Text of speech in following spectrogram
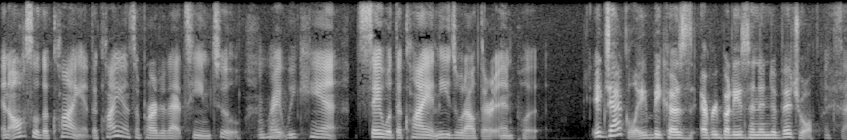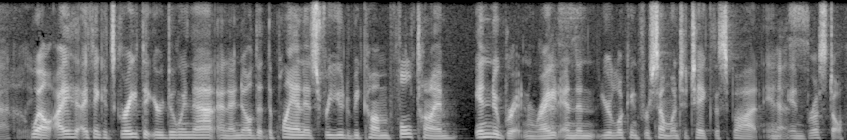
and also the client. The client's a part of that team too, mm-hmm. right? We can't say what the client needs without their input. Exactly, because everybody's an individual. Exactly. Well, I, I think it's great that you're doing that. And I know that the plan is for you to become full time in New Britain, right? And then you're looking for someone to take the spot in, in Yes. Bristol.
